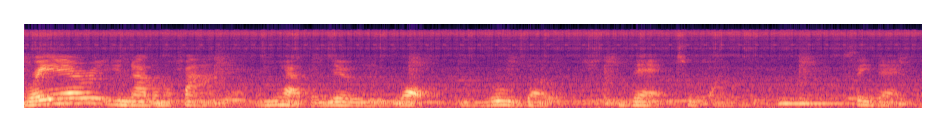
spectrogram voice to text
gray area, you're not going to find that. You have to literally walk through those, that to um, see that.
